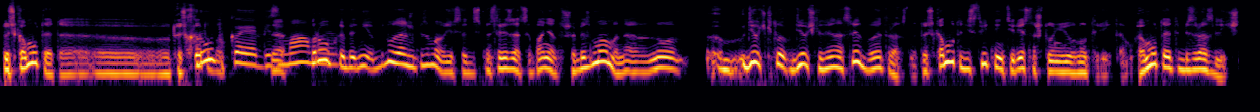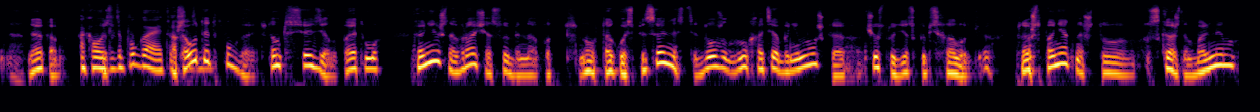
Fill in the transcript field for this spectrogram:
То есть кому-то это... Э, то есть хрупкая, без да, мамы. Хрупкая, не, ну, даже без мамы, если диспансеризация, понятно, что без мамы, но, но э, девочки, то, девочки 12 лет бывают разные. То есть кому-то действительно интересно, что у нее внутри, там, кому-то это безразлично. Да, как, а кого-то это пугает. А кого-то это пугает. В том-то все и дело. Поэтому Конечно, врач, особенно вот ну, такой специальности, должен ну, хотя бы немножко чувствовать детскую психологию. Потому что понятно, что с каждым больным,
